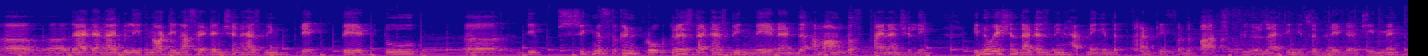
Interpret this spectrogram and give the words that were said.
uh, uh, that, and I believe not enough attention has been paid to uh, the significant progress that has been made and the amount of financial innovation that has been happening in the country for the past few years. I think it's a great achievement,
